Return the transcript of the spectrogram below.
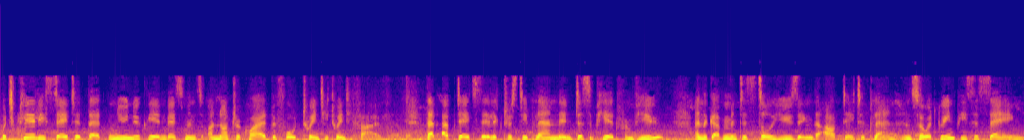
which clearly stated that new nuclear investments are not required before 2025. That updates the electricity plan then disappeared from view, and the government is still using the outdated plan. And so what Greenpeace is saying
